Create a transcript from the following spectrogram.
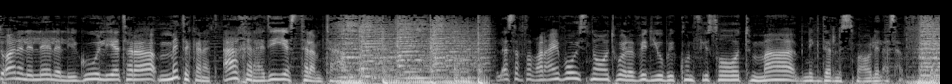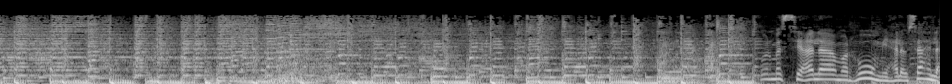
سؤالنا لليلة اللي يقول يا ترى متى كانت آخر هدية استلمتها؟ للأسف طبعا أي voice note ولا فيديو بيكون في صوت ما بنقدر نسمعه للأسف. ونمسي على مرهوم يا هلا وسهلا.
